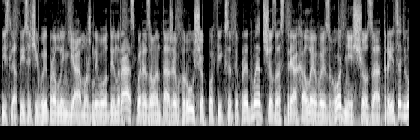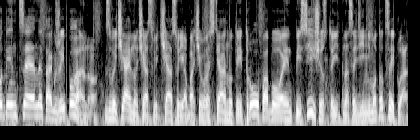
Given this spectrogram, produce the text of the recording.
Після тисячі виправлень я, можливо, один раз перезавантажив гру, щоб пофіксити предмет, що застряг, але ви згодні, що за 30 годин це не так вже й погано. Звичайно, час від часу я бачив розтягнутий труп або NPC, що стоїть на сидінні мотоцикла,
